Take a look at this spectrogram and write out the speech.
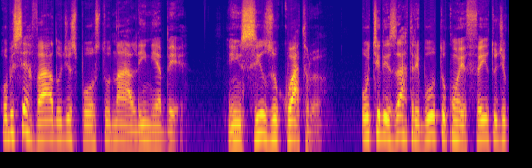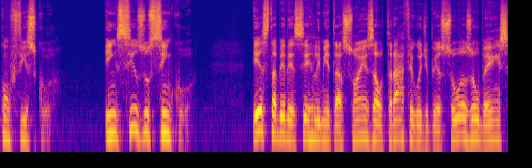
observado o disposto na linha B. Inciso 4. Utilizar tributo com efeito de confisco. Inciso 5. Estabelecer limitações ao tráfego de pessoas ou bens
